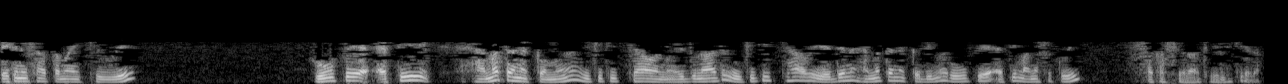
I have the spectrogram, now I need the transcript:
ඒක නිසා තමයි කිව්වේ රූපය ඇති හැමතැනකම විචිකිච්ඡාව නොයදුනාට විචිකිච්ඡාව යෙදෙන හැමතැනකදීම රූපය ඇති මනසකුයි සකස් වෙලා තියෙන්නේ කියලා.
